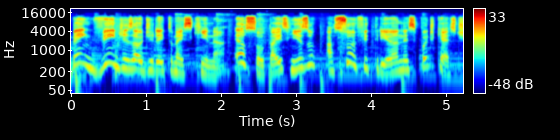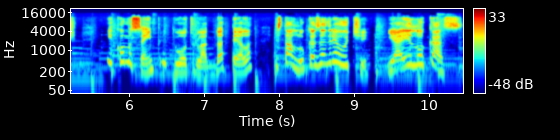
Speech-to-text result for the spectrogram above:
Bem-vindos ao Direito na Esquina. Eu sou Thaís Riso, a sua anfitriã nesse podcast. E como sempre, do outro lado da tela, está Lucas Andreucci. E aí, Lucas?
